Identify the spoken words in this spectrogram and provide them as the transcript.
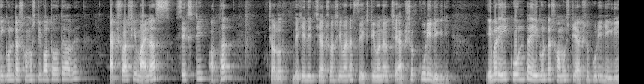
এই কোণটার সমষ্টি কত হতে হবে? একশো আশি মাইনাস সিক্সটি অর্থাৎ চলো দেখিয়ে দিচ্ছি একশো আশি মাইনাস সিক্সটি মানে হচ্ছে একশো কুড়ি ডিগ্রি এবার এই কোণটা এই কোণটা সমষ্টি একশো কুড়ি ডিগ্রি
